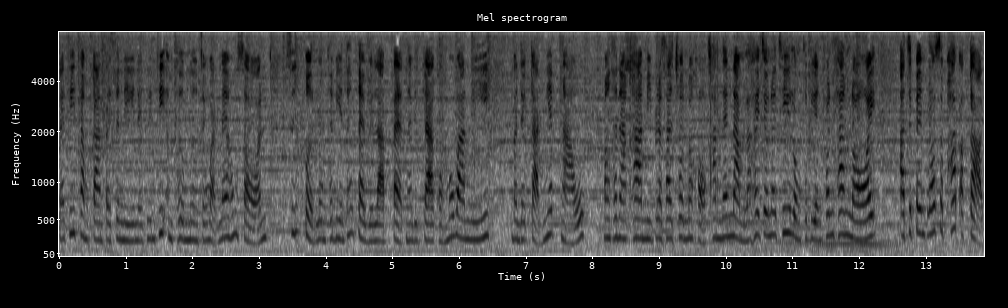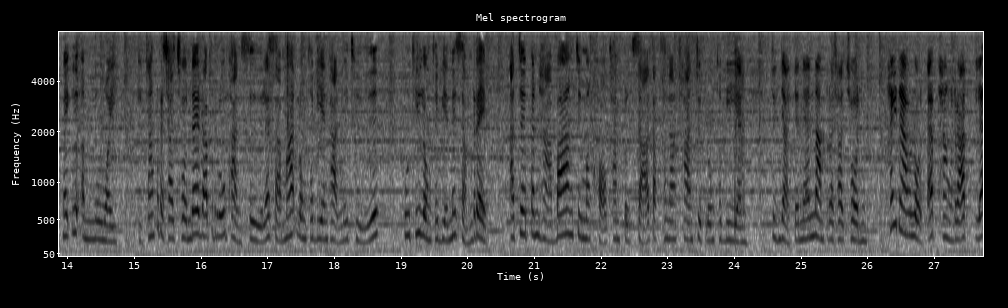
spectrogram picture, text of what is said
และที่ทำการไปรษณีย์ในพื้นที่อำเภอเมืองจังหวัดแม่ฮ่องสอน ซึ่งเปิดลงทะเบียนตั้งแต่เวลา 8 นาฬิกาของเมื่อวานนี้ บรรยากาศเงียบเหงา บางธนาคารมีประชาชนมาขอคำแนะนำและให้เจ้าหน้าที่ลงทะเบียนค่อนข้างน้อย อาจจะเป็นเพราะสภาพอากาศไม่เอื้ออำนวย อีกทั้งประชาชนได้รับรู้ผ่านสื่อ และสามารถลงทะเบียนผ่านมือถือ ผู้ที่ลงทะเบียนไม่สำเร็จ อาจเจอปัญหาบ้างจึงมาขอคำปรึกษาจากธนาคารจุดลงทะเบียน จึงอยากจะแนะนำประชาชน ให้ดาวน์โหลดแอปทางรัฐ และ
